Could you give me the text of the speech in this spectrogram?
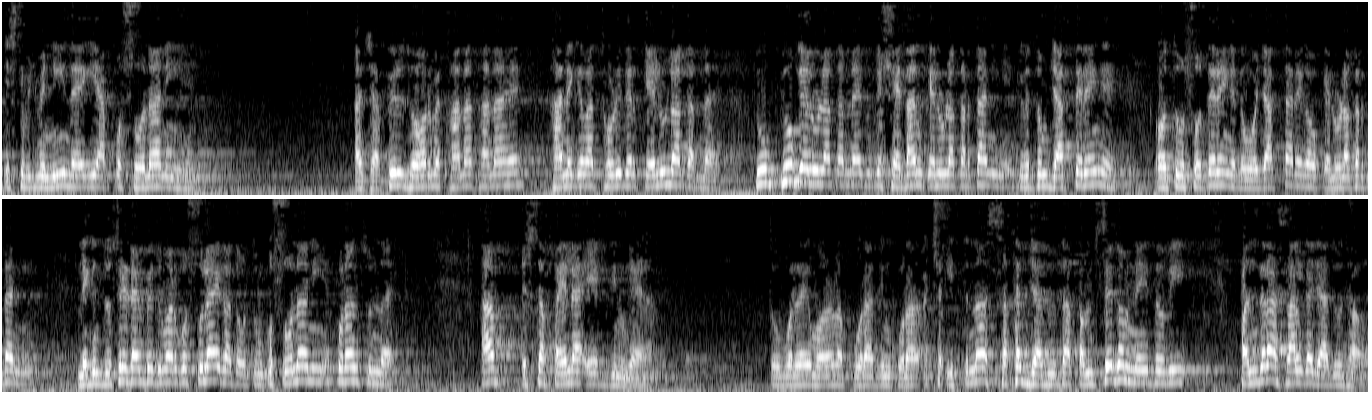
اس کے بیچ میں نیند آئے گی، آپ کو سونا نہیں ہے۔ اچھا پھر زہر میں کھانا کھانا ہے، کھانے کے بعد تھوڑی دیر کیلولا کرنا ہے۔ کیوں کیوں کیلولا کرنا ہے؟ کیونکہ شیطان کیلولا کرتا نہیں ہے، کیونکہ تم جاگتے رہیں گے اور تم سوتے رہیں گے تو وہ جاگتا رہے گا، وہ کیلولا کرتا نہیں ہے۔ لیکن دوسرے ٹائم پہ تمہارے کو سلائے گا تو تم کو سونا نہیں ہے، قرآن سننا ہے۔ اب اس کا پہلا ایک دن گیا۔ تو بول رہے مولانا، پورا دن قرآن۔ اچھا اتنا سخت جادو تھا، کم سے کم نہیں تو بھی پندرہ سال کا جادو تھا وہ۔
